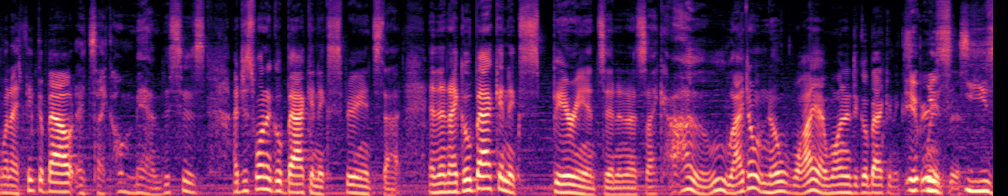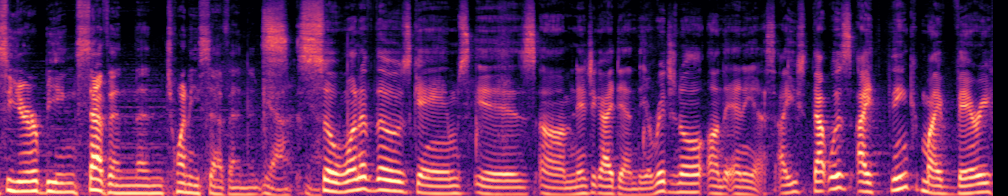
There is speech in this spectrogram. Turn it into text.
when I think about it's like oh man this is I just want to go back and experience that and then I go back and experience it and it's like oh ooh, I don't know why I wanted to go back and It experience was this. easier being seven than twenty-seven. And yeah, yeah. So one of those games is um, Ninja Gaiden, the original on the NES. I used that was I think my very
